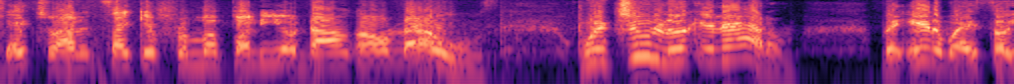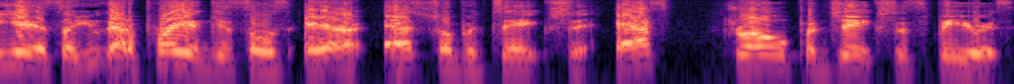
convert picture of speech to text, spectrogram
They try to take it from up under your doggone nose. With you looking at them. But anyway, so yeah, so you got to pray against those air, astral protection, astral projection spirits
